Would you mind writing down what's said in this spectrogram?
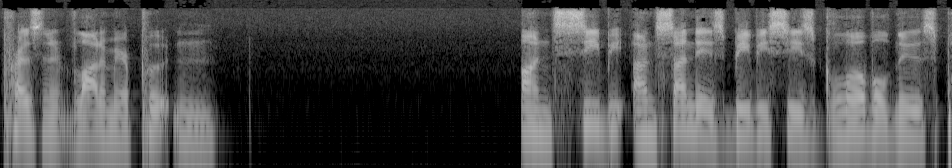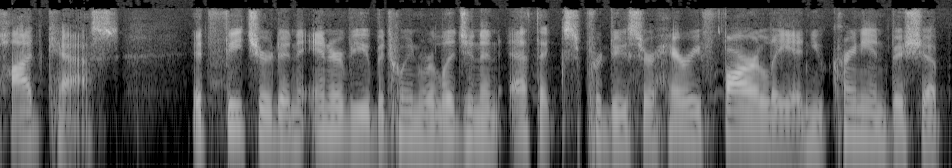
President Vladimir Putin on CB on Sunday's BBC's Global News podcast it featured an interview between religion and ethics producer Harry Farley and Ukrainian bishop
